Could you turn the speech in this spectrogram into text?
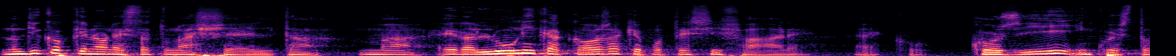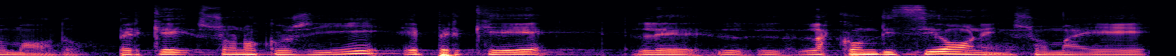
non dico che non è stata una scelta, ma era l'unica cosa che potessi fare. Ecco. Così, in questo modo, perché sono così e perché le, la condizione, insomma, è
